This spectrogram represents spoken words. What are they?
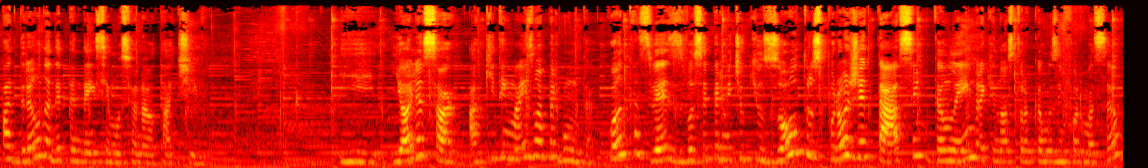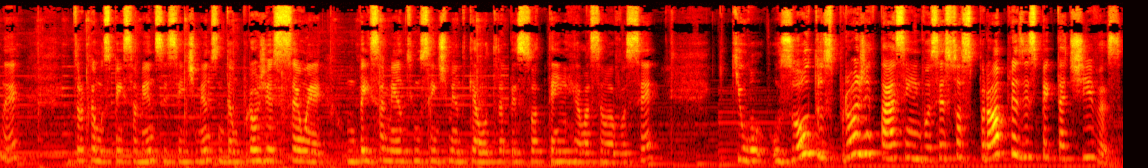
padrão da dependência emocional está ativo. E, e, olha só, aqui tem mais uma pergunta. Quantas vezes você permitiu que os outros projetassem? Então lembra que nós trocamos informação, né? trocamos pensamentos e sentimentos, então projeção é um pensamento e um sentimento que a outra pessoa tem em relação a você, que o, os outros projetassem em você suas próprias expectativas,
